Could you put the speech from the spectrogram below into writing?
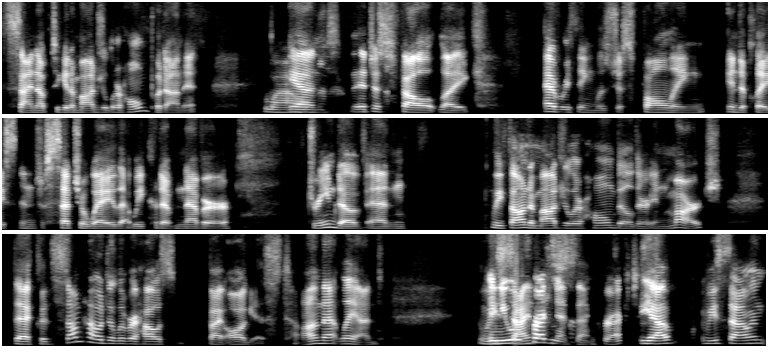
sign up to get a modular home put on it. Wow. And it just felt like everything was just falling into place in just such a way that we could have never dreamed of. And we found a modular home builder in March that could somehow deliver a house by August on that land. We and you were pregnant then, correct? Yeah, we signed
